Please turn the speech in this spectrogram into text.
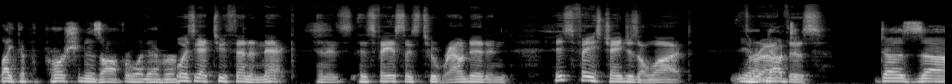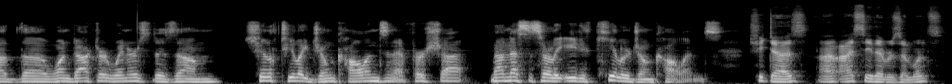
like the proportion is off or whatever. Well, he's got too thin a neck, and his his face is too rounded, and his face changes a lot Yeah, throughout now d- this. Does uh, the one Doctor Winters does um she look to you like Joan Collins in that first shot? Not necessarily Edith Keeler, Joan Collins. She does. I, I see that resemblance.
